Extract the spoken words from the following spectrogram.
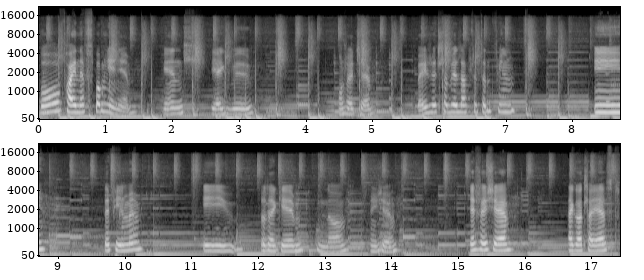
Bo fajne wspomnienie. Więc jakby możecie obejrzeć sobie zawsze ten film i te filmy i to takie, no, w sensie cieszę się z tego, co jest.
